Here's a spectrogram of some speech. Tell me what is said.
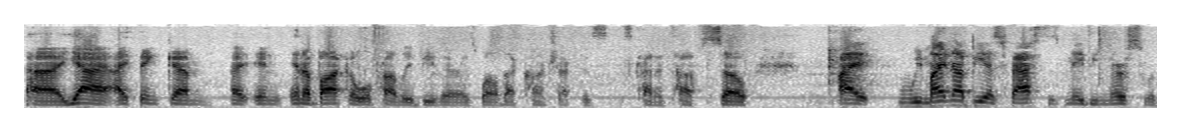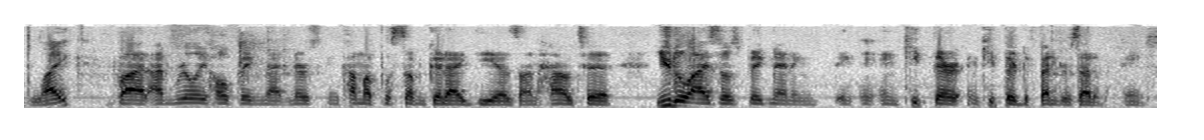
uh, yeah, I think um, in in Ibaka will probably be there as well. That contract is, is kind of tough. So I we might not be as fast as maybe Nurse would like, but I'm really hoping that Nurse can come up with some good ideas on how to utilize those big men and, and, and keep their and keep their defenders out of the paint.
